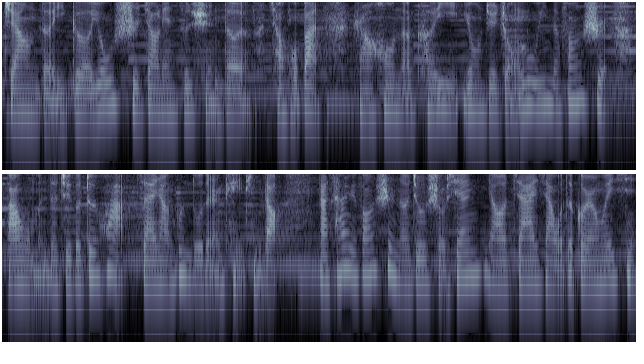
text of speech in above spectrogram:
这样的一个优势教练咨询的小伙伴，然后呢，可以用这种录音的方式，把我们的这个对话再让更多的人可以听到。那参与方式呢，就首先要加一下我的个人微信，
